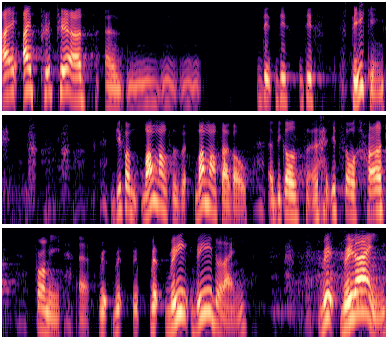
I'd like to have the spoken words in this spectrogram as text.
I, I prepared uh, this, this speaking before one month, one month ago uh, because uh, it's so hard for me. Uh, re, re, re, read line, re, reline,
